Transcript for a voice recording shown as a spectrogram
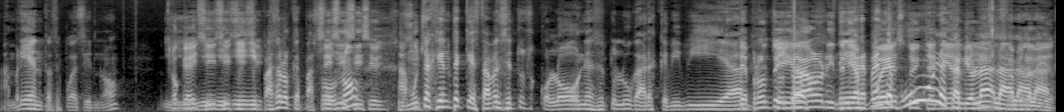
hambrienta, se puede decir, ¿no? Y, Ok, sí, y- sí, y- sí, y pasa lo que pasó, ¿no? sí, sí, sí, a sí. mucha gente que estaba en ciertas colonias, en ciertos lugares que vivía. De pronto llegaron y de tenían repente, puesto y ¡pum! le cambió la, la, la- la la- vida.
